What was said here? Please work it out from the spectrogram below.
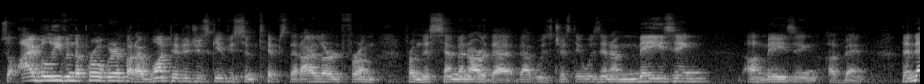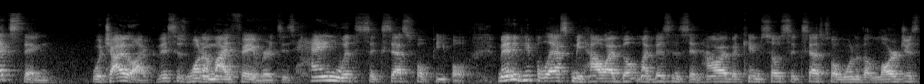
So I believe in the program, but I wanted to just give you some tips that I learned from, from this seminar that, that was just, it was an amazing, amazing event. The next thing, which I like, this is one of my favorites, is hang with successful people. Many people ask me how I built my business and how I became so successful, one of the largest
